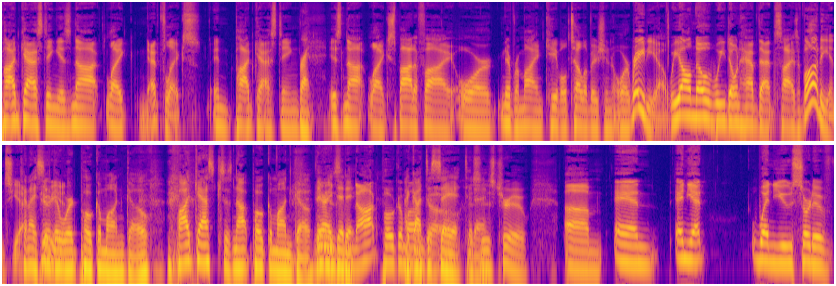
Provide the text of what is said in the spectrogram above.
podcasting is not like Netflix, and podcasting Right. is not like Spotify or never mind cable television or radio. We all know we don't have that size of audience yet. Can I say the word Pokemon Go? Podcasts is not Pokemon Go. There, I did it. Not Pokemon. I got to say it today. This is true. Um, and and yet, when you sort of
